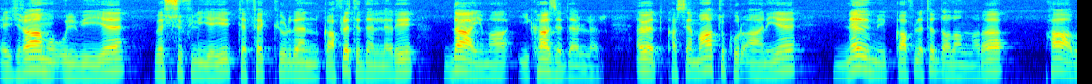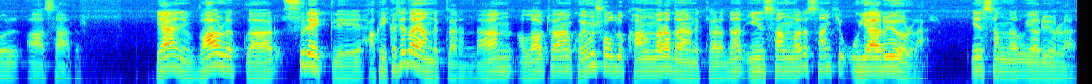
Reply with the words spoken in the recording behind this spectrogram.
ecram-ı ulviye ve süfliyeyi tefekkürden gaflet edenleri daima ikaz ederler. Evet kasemat-ı Kur'aniye nevmi gaflete dalanlara karul asadır. Yani varlıklar sürekli hakikate dayandıklarından, Allahu Teala'nın koymuş olduğu kanunlara dayandıklarından insanları sanki uyarıyorlar. İnsanları uyarıyorlar.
